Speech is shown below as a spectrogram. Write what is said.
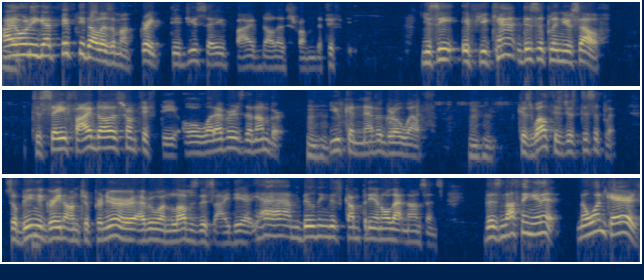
I Mhm. only get $50 a month. Great. Did you save $5 from the 50? You see, if you can't discipline yourself to save $5 from 50 or whatever is the number, Mhm. you can never grow wealth Mhm. because wealth is just discipline. So being a great entrepreneur, everyone loves this idea. Yeah, I'm building this company and all that nonsense. There's nothing in it. No one cares.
